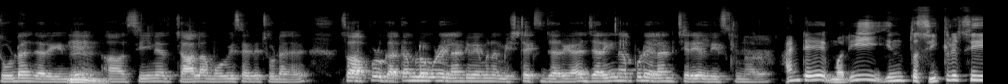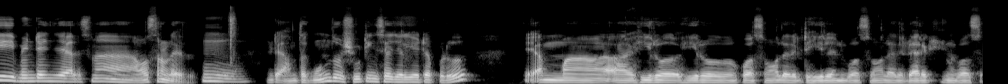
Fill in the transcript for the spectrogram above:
చూడడం జరిగింది. ఆ సీనియర్ చాలా మూవీస్ అయితే చూడడం జరిగింది. సో అప్పుడు గతంలో కూడా ఇలాంటివి ఏమైనా మిస్టేక్స్ జరిగాయి? జరిగినప్పుడు ఎలాంటి చర్యలు తీసుకున్నారు? అంటే మరీ ఇంత సీక్రెసీ మెయింటైన్ చేయాల్సిన అవసరం లేదు. అంటే అంతకుముందు షూటింగ్సే జరిగేటప్పుడు మా హీరో హీరో కోసం లేదంటే హీరోయిన్ కోసం లేదా డైరెక్టర్ కోసం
